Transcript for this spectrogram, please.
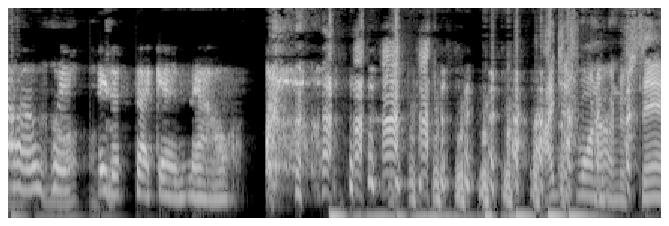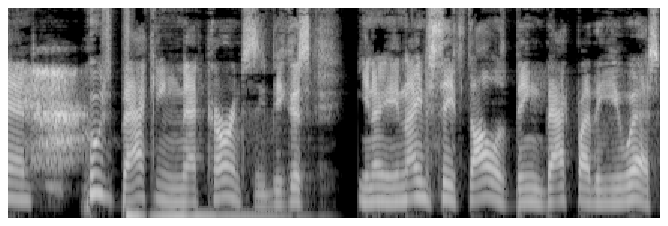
oh, uh, wait, wait a second now. I just want to understand who's backing that currency because you know the United States dollar is being backed by the U.S.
